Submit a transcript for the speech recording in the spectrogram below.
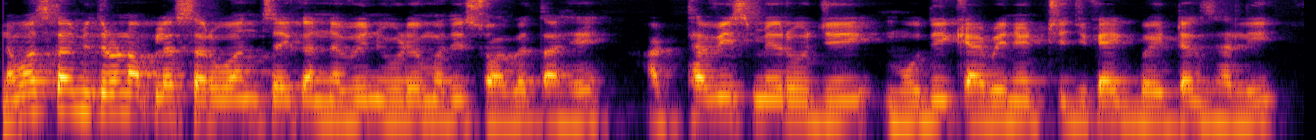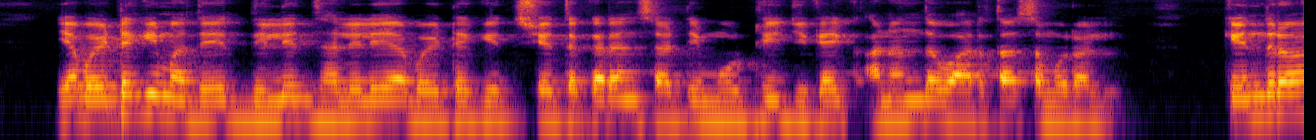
नमस्कार मित्रांनो आपल्या सर्वांचं एका नवीन व्हिडिओमध्ये स्वागत आहे. अठ्ठावीस मे रोजी मोदी कॅबिनेटची जी काही बैठक झाली या बैठकीमध्ये दिल्लीत झालेल्या या बैठकीत शेतकऱ्यांसाठी मोठी जी काही आनंद वार्ता समोर आली. केंद्र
